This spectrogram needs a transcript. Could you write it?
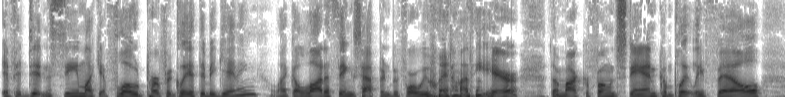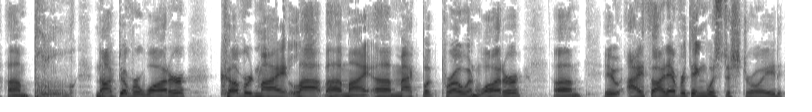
if it didn't seem like it flowed perfectly at the beginning, like a lot of things happened before we went on the air, the microphone stand completely fell, um, knocked over water, covered my lap, uh, my uh, MacBook Pro in water. Um, it, I thought everything was destroyed,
